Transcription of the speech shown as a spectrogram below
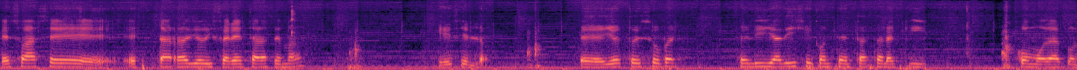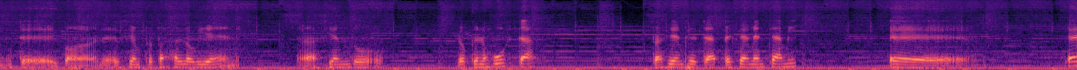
eso hace esta radio diferente a las demás. Y decirlo. Eh, yo estoy súper feliz, ya dije, contenta estar aquí, cómoda con con, siempre pasarlo bien, haciendo lo que nos gusta, especialmente, a mí. Eh, ya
